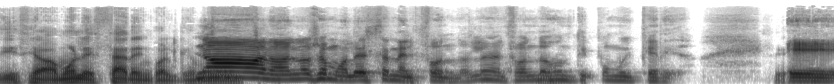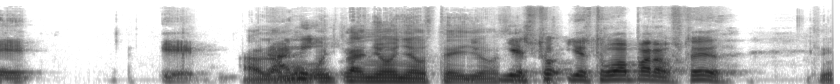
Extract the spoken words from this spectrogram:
y se va a molestar en cualquier momento. No, no, no se molesta en el fondo. En el fondo es un tipo muy querido. Eh, eh, Hablamos Dani, mucha ñoña usted y yo. y, esto, y esto va para usted. Sí.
